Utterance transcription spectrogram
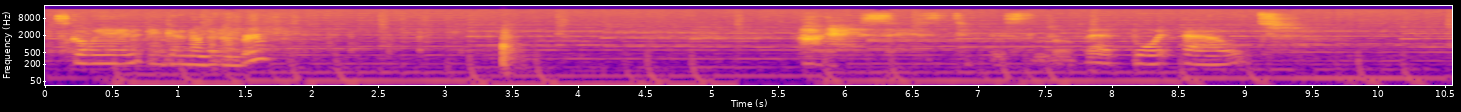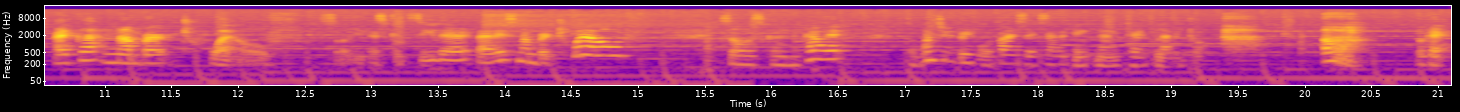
Let's go in and get another number. Boy out. I got number 12. So you guys can see there, that is number 12. So let's go ahead and grab it. So 1, 2, 3, 4, 5, 6, 7, 8, 9, 10, 11, 12. Ugh. Okay.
